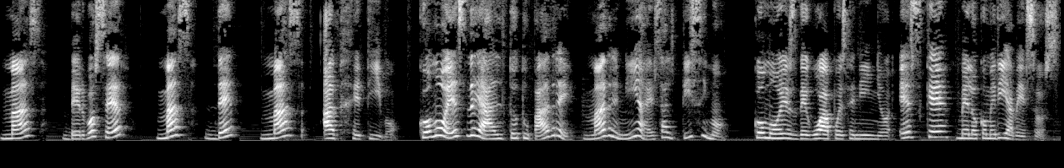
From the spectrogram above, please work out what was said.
más verbo ser más de más adjetivo. ¿Cómo es de alto tu padre? Madre mía, es altísimo. ¿Cómo es de guapo ese niño? Es que me lo comería besos.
